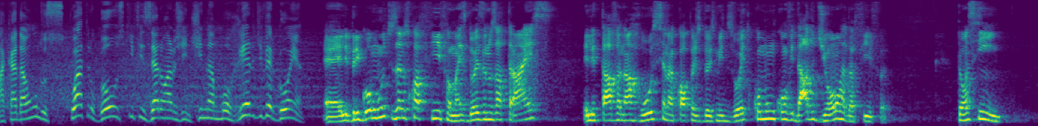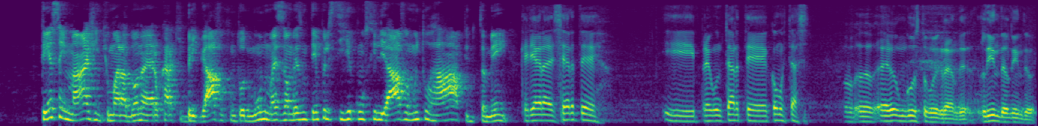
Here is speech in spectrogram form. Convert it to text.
a cada um dos quatro gols que fizeram a Argentina morrer de vergonha. É, ele brigou muitos anos com a FIFA, mas dois anos atrás ele estava na Rússia na Copa de 2018 como um convidado de honra da FIFA. Então, assim, tem essa imagem que o Maradona era o cara que brigava com todo mundo, mas ao mesmo tempo ele se reconciliava muito rápido também. Queria agradecer-te e perguntar-te como estás. É um gosto muito grande, lindo, lindo.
